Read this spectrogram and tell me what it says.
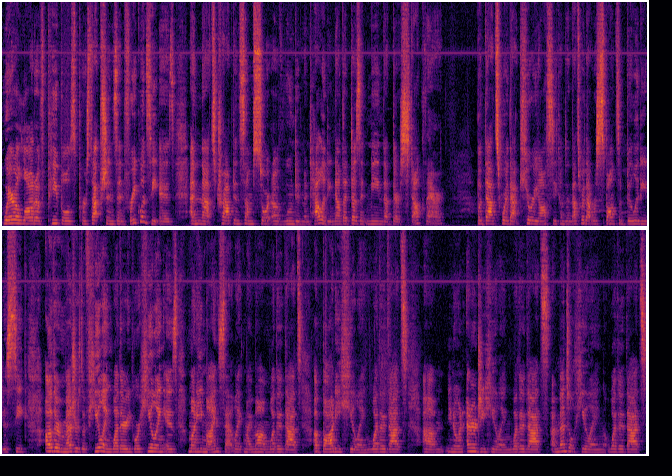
where a lot of people's perceptions and frequency is, and that's trapped in some sort of wounded mentality. Now, that doesn't mean that they're stuck there but that's where that curiosity comes in that's where that responsibility to seek other measures of healing whether your healing is money mindset like my mom whether that's a body healing whether that's um, you know an energy healing whether that's a mental healing whether that's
